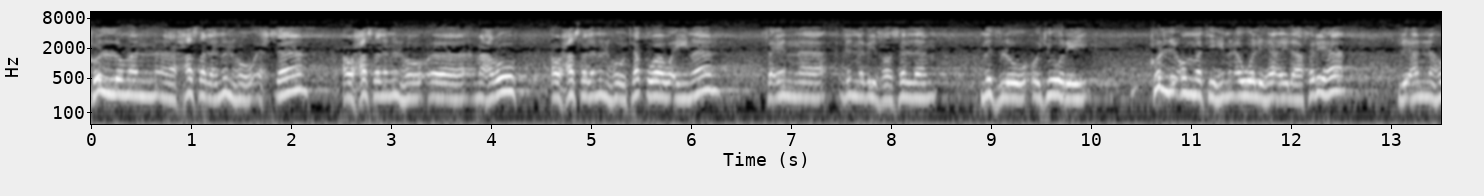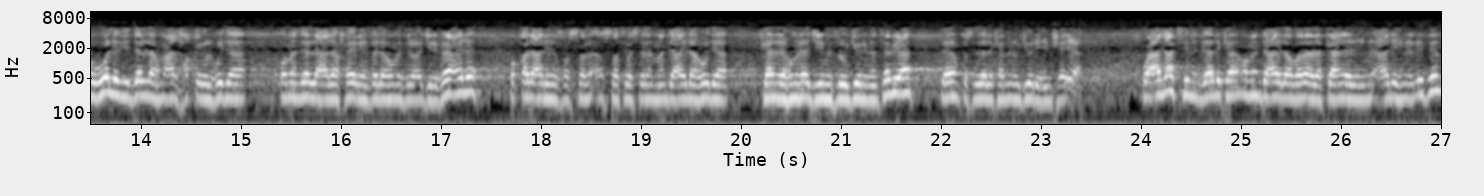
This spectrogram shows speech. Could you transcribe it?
كل من حصل منه إحسان أو حصل منه آه، معروف أو حصل منه تقوى وإيمان فإن للنبي صلى الله عليه وسلم مثل أجور كل أمته من أولها إلى آخرها لأنه هو الذي دلهم على الحق والهدى ومن دل على خير فله مثل أجر فاعله. وقال عليه الصلاة والسلام من دعا إلى هدى كان له من أجر مثل أجور من تبعه لا ينقص ذلك من أجورهم شيئا. وعلى عكس من ذلك ومن دعا إلى ضلالة كان عليه من الإثم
